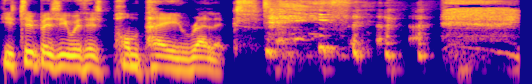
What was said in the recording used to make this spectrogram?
He's too busy with his Pompeii relics.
